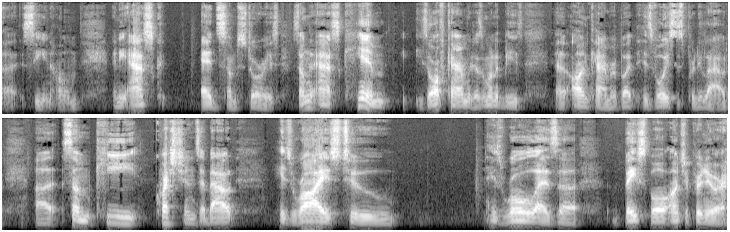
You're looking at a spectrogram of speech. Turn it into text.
uh, Seeing Home, and he asked Ed some stories. So I'm going to ask him, he's off camera, he doesn't want to be uh, on camera, but his voice is pretty loud, uh, some key questions about his rise to his role as a baseball entrepreneur.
